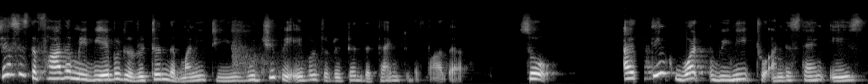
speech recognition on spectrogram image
Just as the father may be able to return the money to you, would you be able to return the time to the father? So I think what we need to understand is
